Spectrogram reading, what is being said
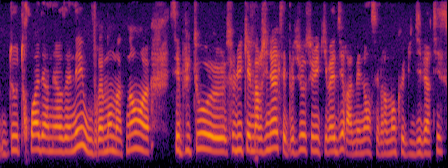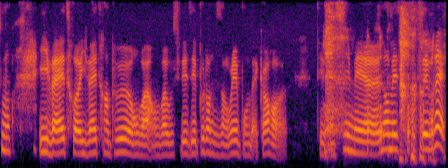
deux trois dernières années où vraiment maintenant euh, c'est plutôt euh, celui qui est marginal, c'est plutôt celui qui va dire ah mais non c'est vraiment que du divertissement. il va être il va être un peu on va on va aussi les épaules en disant oui bon d'accord t'es gentil, mais euh, non, mais c'est vrai.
